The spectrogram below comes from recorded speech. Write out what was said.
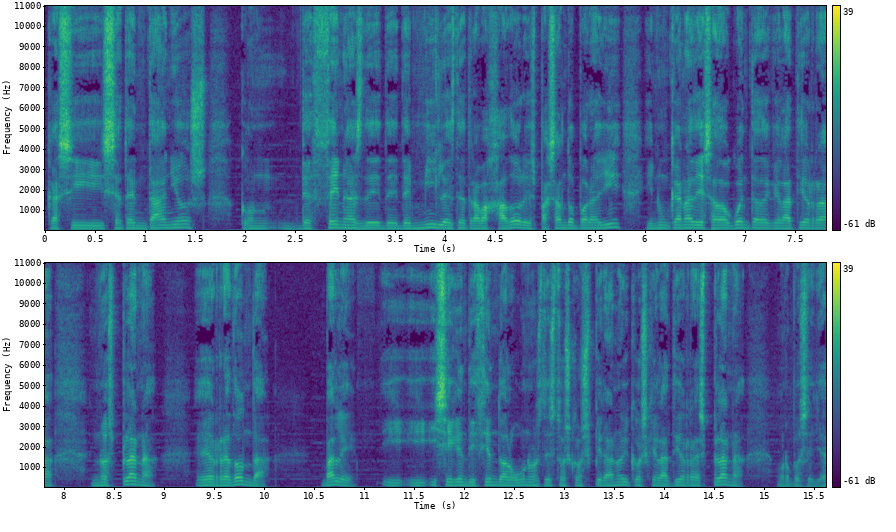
casi 70 años con decenas de, miles de trabajadores pasando por allí y nunca nadie se ha dado cuenta de que la Tierra no es plana, es redonda, ¿vale? Y, siguen diciendo algunos de estos conspiranoicos que la Tierra es plana. Bueno, pues ya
